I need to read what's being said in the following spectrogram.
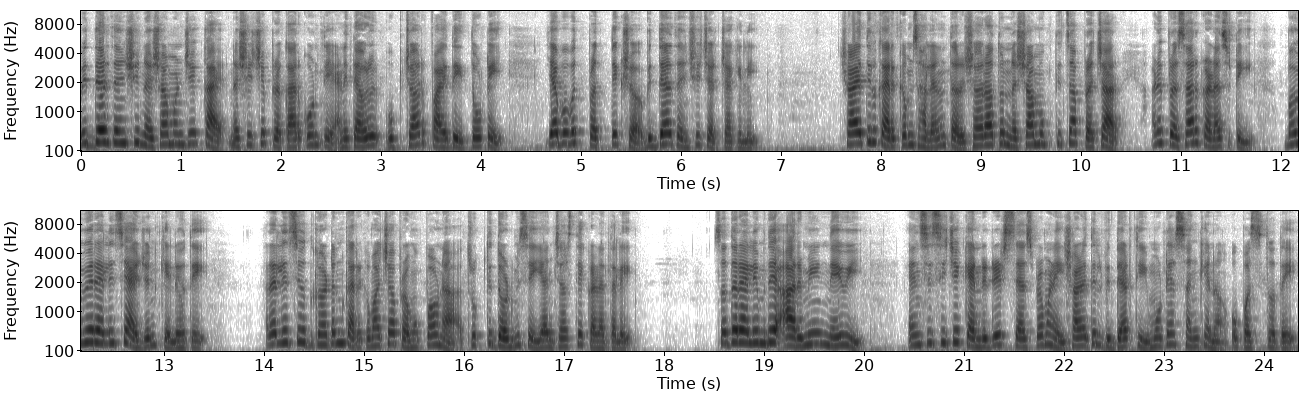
विद्यार्थ्यांशी नशा म्हणजे काय नशेचे प्रकार कोणते आणि त्यावरील उपचार फायदे तोटे याबाबत प्रत्यक्ष विद्यार्थ्यांशी चर्चा केली. शाळेतील कार्यक्रम झाल्यानंतर शहरातून नशामुक्तीचा प्रचार आणि प्रसार करण्यासाठी भव्य रॅलीचे आयोजन केले होते. रॅलीचे उद्घाटन कार्यक्रमाच्या प्रमुख पाहुण्या तृप्ती दोडमिसे यांच्या हस्ते करण्यात आले. सदर रॅलीमध्ये आर्मी नेव्ही एन सी सीचे कॅन्डिडेट्स त्याचप्रमाणे शाळेतील विद्यार्थी मोठ्या संख्येनं उपस्थित होते.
